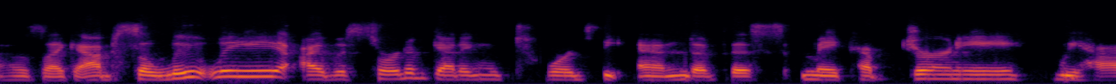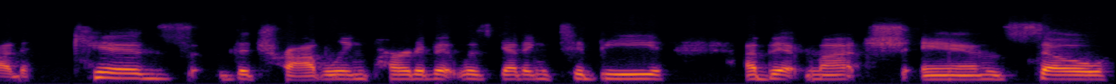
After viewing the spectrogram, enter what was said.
I was like, absolutely. I was sort of getting towards the end of this makeup journey. We had kids, the traveling part of it was getting to be a bit much. And so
